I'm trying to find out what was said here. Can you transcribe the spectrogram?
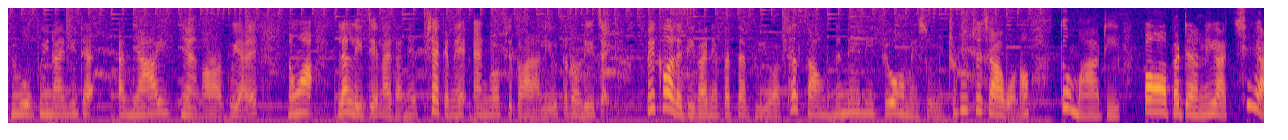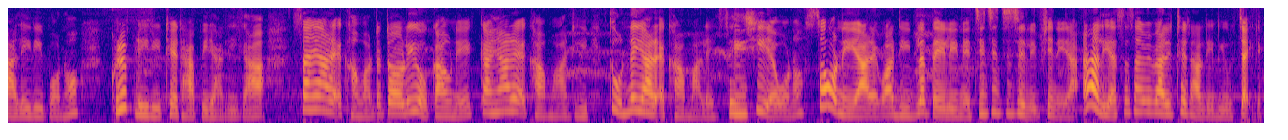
Vivo V90 တက်အများကြီးညံသွားတာတွေ့ရတယ်။လုံးဝလက်လေးတင်လိုက်တာနဲ့ဖြတ်ကနေ angle ဖြစ်သွားတာလေးကိုတော်တော်လေးကြိုက်တယ်။ big quality ဘိုင်းနဲ့ပတ်သက်ပြီးတော့ထပ်ဆောင်နည်းနည်းလေးပြောရမယ်ဆိုရင်ထူးထူးခြားခြားပေါ့နော်။သူ့မှာဒီ power button လေးကချစ်ရလေးတွေပေါ့နော်။ grip လေးတွေထည့်ထားပေးတာလေးကစမ်းရတဲ့အခါမှာတော်တော်လေးကိုကောင်းတယ်။ကန်ရတဲ့အခါမှာဒီသူ့နှိပ်ရတဲ့အခါမှာလည်းဇိမ်ရှိရပေါ့နော်။စော့နေရတယ်ကွာဒီလက်သေးလေးနဲ့ကြီးကြီးကြီးကြီးလေးဖြစ်နေတာ။အဲ့ဒါလေးကဆက်ဆန်းပြပြလေးထည့်ထားလေးလေးကိုကြိုက်တယ်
